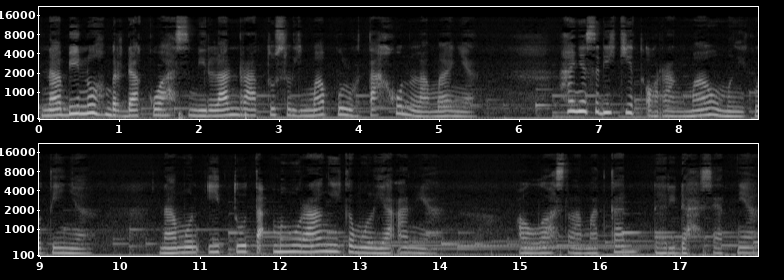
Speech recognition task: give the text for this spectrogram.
Nabi Nuh berdakwah 950 tahun lamanya. Hanya sedikit orang mau mengikutinya. Namun itu tak mengurangi kemuliaannya Allah selamatkan dari dahsyatnya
